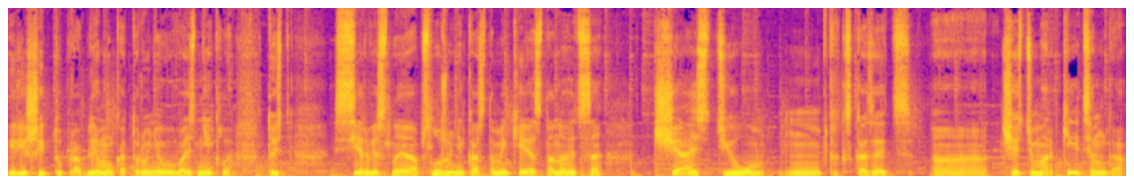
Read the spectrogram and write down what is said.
и решить ту проблему, которая у него возникла. То есть сервисное обслуживание Customer Care становится частью, как сказать, а, частью маркетинга.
